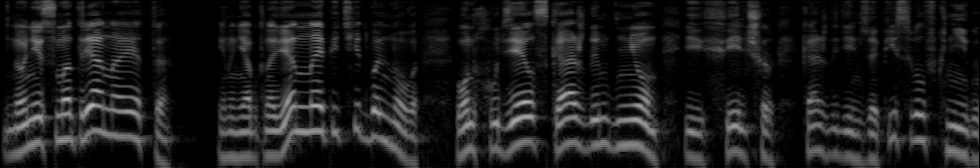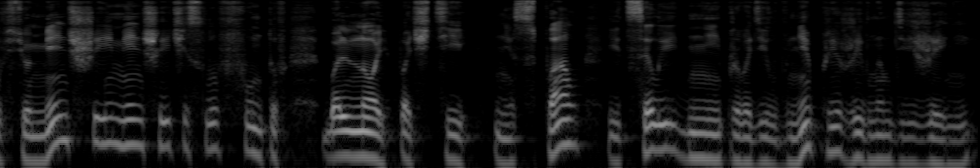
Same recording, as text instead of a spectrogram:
Но, несмотря на это и на необыкновенный аппетит больного. Он худел с каждым днем, и фельдшер каждый день записывал в книгу все меньшее и меньшее число фунтов. Больной почти не спал и целые дни проводил в непрерывном движении.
